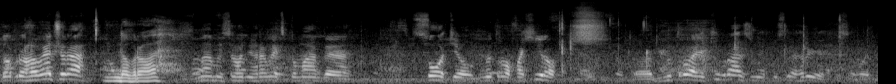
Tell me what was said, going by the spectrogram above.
Доброго вечора. Доброго. З нами сьогодні гравець команди Сокіл Дмитро Фахіров. Е, Дмитро, які враження після гри сьогодні?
